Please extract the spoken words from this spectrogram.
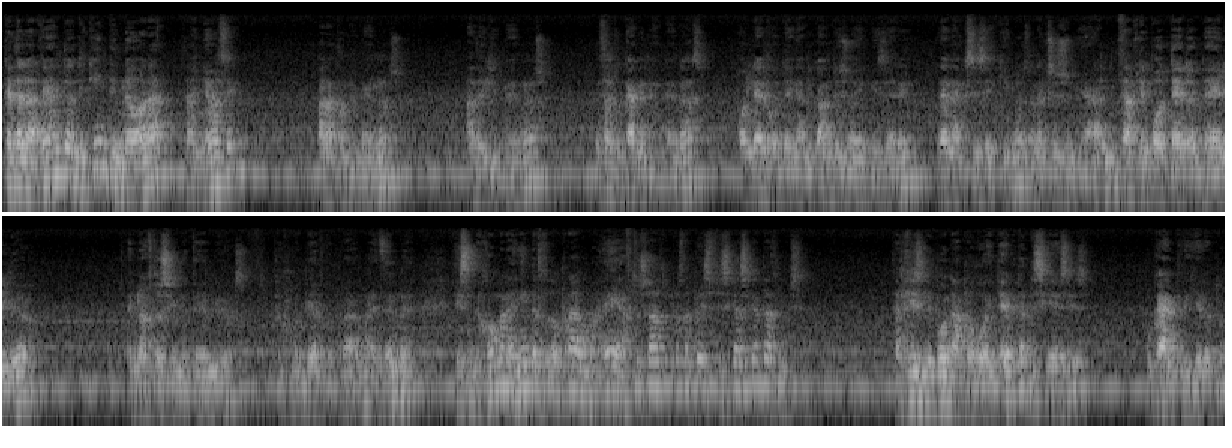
Καταλαβαίνετε ότι εκείνη την ώρα θα νιώθει παραπονεμένος, αδικημένος, δεν θα του κάνει κανένας. Όλοι έρχονται για να του κάνουν τη ζωή μίζερη, δεν αξίζει εκείνος, δεν αξίζουν οι άλλοι, δεν θα βρει ποτέ το τέλειο, ενώ αυτός είναι τέλειος. Το έχουμε πει αυτό το πράγμα, έτσι δεν είναι. Και συνεχόμενα γίνεται αυτό το πράγμα. Ε, αυτός ο άνθρωπος θα πέσει φυσικά σε κατάθλιψη. Θα αρχίσει λοιπόν να απογοητεύεται από τις σχέσεις που κάνει τριγύρω του.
